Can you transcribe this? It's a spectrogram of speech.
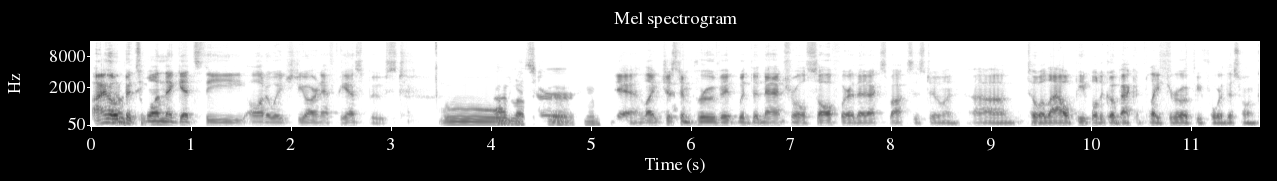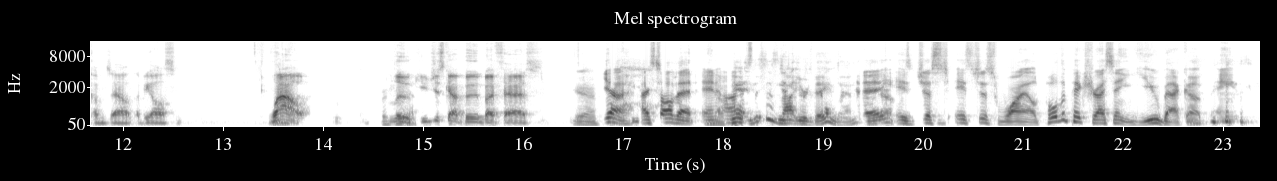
I hope it's one that gets the auto HDR and FPS boost. ooh, I'd love yes, sir. see. Yeah, like just improve it with the natural software that Xbox is doing um, to allow people to go back and play through it before this one comes out. That'd be awesome. Wow, For sure. Luke, you just got booed by Fast. Yeah. Yeah, I saw that, and Yeah. Man, honestly, this is not your day, man. today Yeah. is just it's just wild. Pull the picture I sent you back up, Ains.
